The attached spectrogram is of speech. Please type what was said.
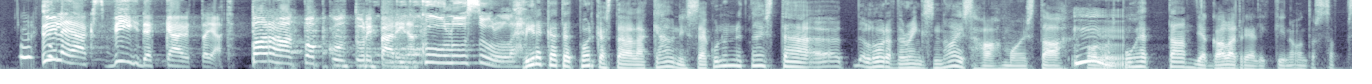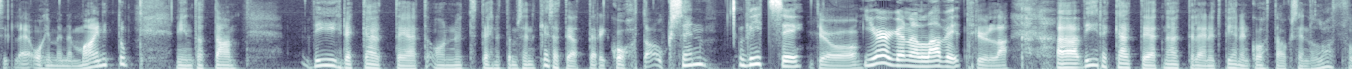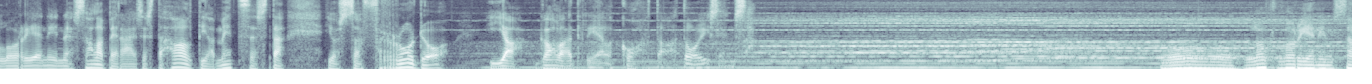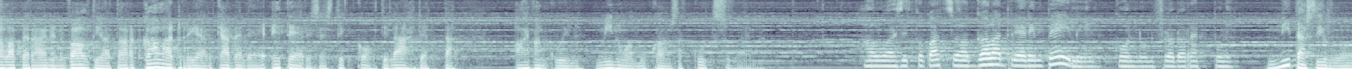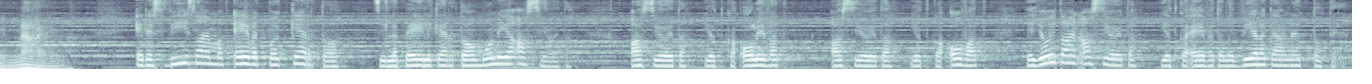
Yleäks viihdekäyttäjät. Parhaat popkulttuuripärinät. Kuuluu sulle. Viidekäyttäjät podcast täällä käynnissä, ja kun on nyt näistä äh, Lord of the Rings naishahmoista mm. ollut puhetta, ja Galadrielikin on tuossa ohimennen mainittu, niin tota, viihdekäyttäjät on nyt tehnyt tämmöisen kesäteatterikohtauksen. Vitsi, Joo. you're gonna love it. Kyllä. Äh, viihdekäyttäjät näyttelee nyt pienen kohtauksen Lothlorienin salaperäisestä haltijametsästä, jossa Frodo ja Galadriel kohtaa toisensa. Oh, Lothlorienin salaperäinen valtiatar Galadriel kävelee eteerisesti kohti lähdettä, aivan kuin minua mukaansa kutsuen. Haluaisitko katsoa Galadrielin peiliin, konnun Frodo Reppuli? Mitä silloin näen? Edes viisaimmat eivät voi kertoa, sillä peili kertoo monia asioita. Asioita, jotka olivat, asioita, jotka ovat, ja joitain asioita, jotka eivät ole vielä käyneet toteen.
